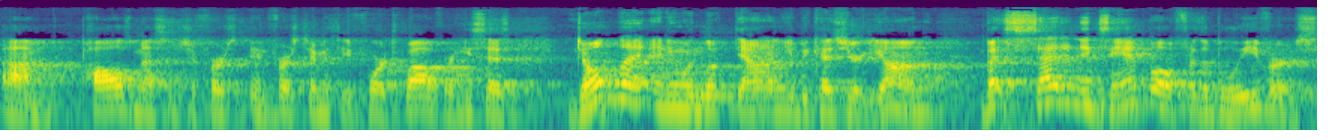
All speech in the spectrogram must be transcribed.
um, Paul's message first, in 1 Timothy 4.12 where he says, Don't let anyone look down on you because you're young, but set an example for the believers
